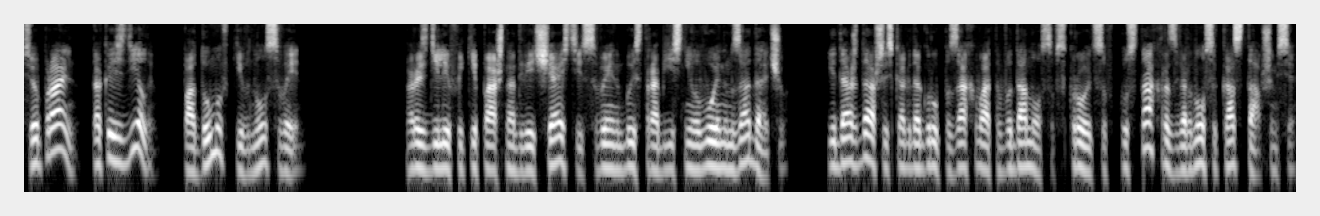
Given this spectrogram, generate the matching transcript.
«Все правильно, так и сделаем», — подумав, кивнул Свейн. Разделив экипаж на две части, Свейн быстро объяснил воинам задачу и, дождавшись, когда группа захвата водоносов скроется в кустах, развернулся к оставшимся.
